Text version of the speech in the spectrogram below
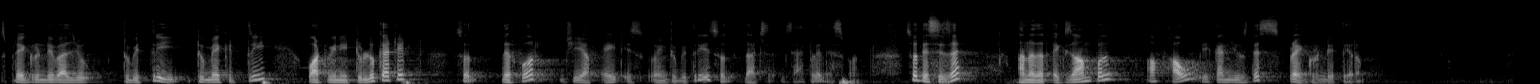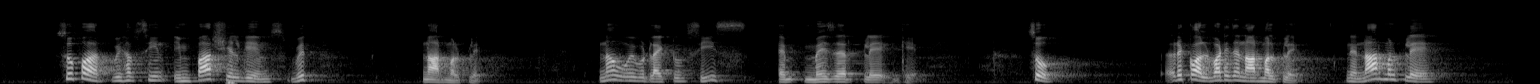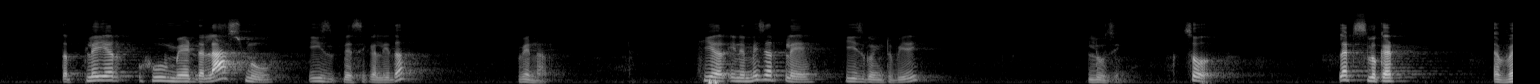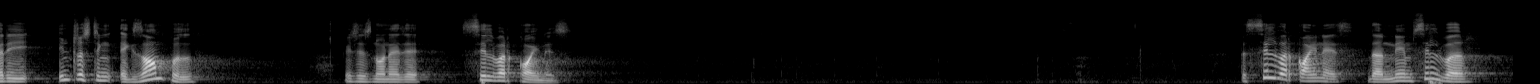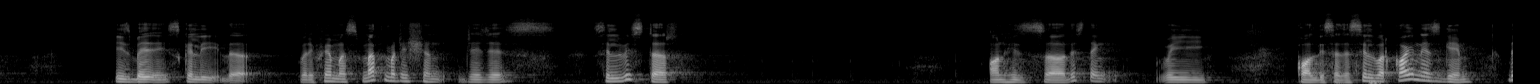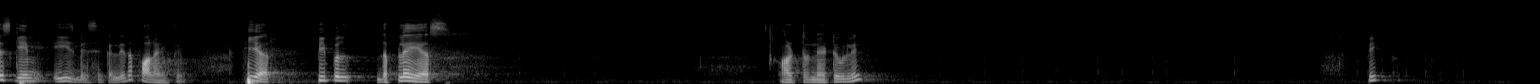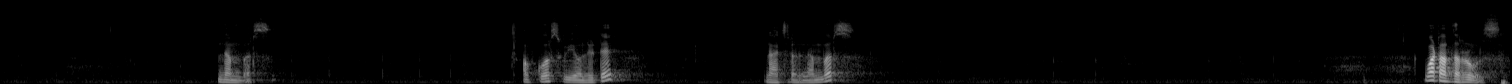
Sprague Grundy value to be 3 to make it 3 what we need to look at it. So therefore g of 8 is going to be 3 so that is exactly this one. So this is a another example of how you can use this Sprague Grundy theorem. So far we have seen impartial games with normal play. Now we would like to see a misère play game. So recall what is a normal play? In a normal play the player who made the last move is basically the winner. Here in a misère play he is going to be losing. So let us look at a very interesting example which is known as a Sylver coinage. The Sylver coinage the name Sylver is basically the very famous mathematician J. J. Sylvester on his uh, this thing we call this as a Sylver coinage game. This game is basically the following thing. Here people the players alternatively pick numbers. Of course, we only take natural numbers What are the rules?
